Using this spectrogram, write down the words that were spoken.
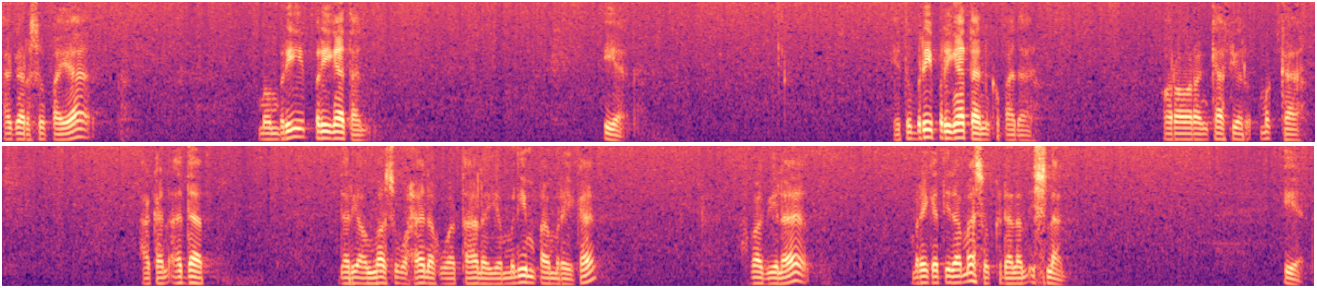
agar supaya memberi peringatan. Iya. Itu beri peringatan kepada orang-orang kafir Mekah akan adab dari Allah Subhanahu wa taala yang menimpa mereka apabila mereka tidak masuk ke dalam Islam. Iya.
